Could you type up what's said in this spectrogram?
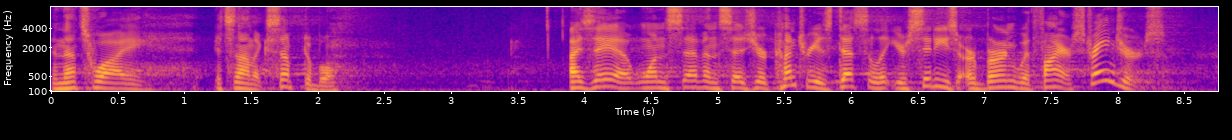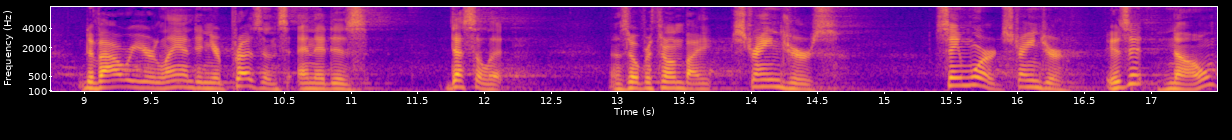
And that's why it's not acceptable. Isaiah 1 7 says, Your country is desolate, your cities are burned with fire. Strangers devour your land in your presence, and it is desolate, and is overthrown by strangers. Same word, stranger. Is it? No.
